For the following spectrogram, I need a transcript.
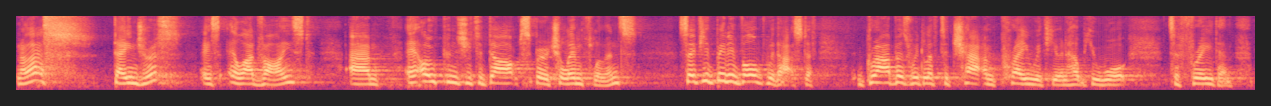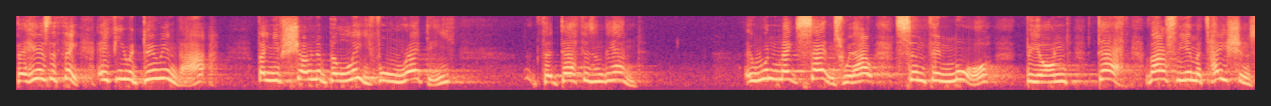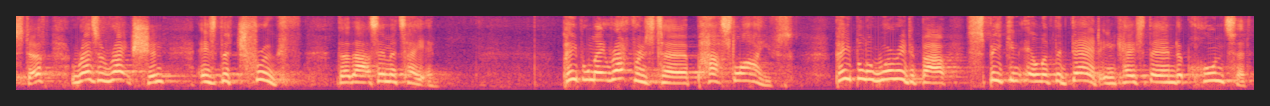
Now, that's dangerous, it's ill advised, um, it opens you to dark spiritual influence. So, if you've been involved with that stuff, grab us, we'd love to chat and pray with you and help you walk to freedom. But here's the thing if you were doing that, then you've shown a belief already that death isn't the end. It wouldn't make sense without something more beyond death. That's the imitation stuff. Resurrection is the truth that that's imitating. People make reference to past lives. People are worried about speaking ill of the dead in case they end up haunted.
